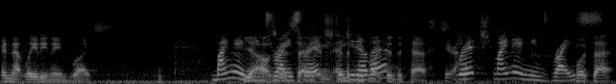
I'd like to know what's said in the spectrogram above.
And that lady named Rice. My name Yeah, means rice, say, Rich. and, Did and the you know that? that did the test. Rich, my name means rice. What's that?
